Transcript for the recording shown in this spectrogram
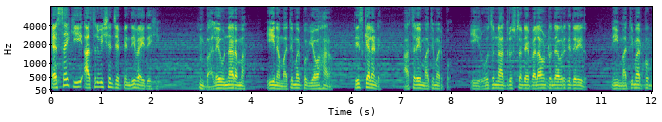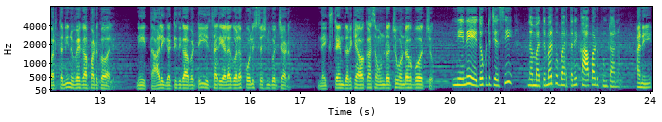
ఎస్ఐకి అసలు విషయం చెప్పింది వైదేహి. భలే ఉన్నారమ్మా. ఈయన మతిమరుపు వ్యవహారం. తీసుకెళ్ళండి. అసలే మతిమరుపు. ఈ రోజున్న అదృష్టం రేపు ఎలా ఉంటుందో ఎవరికి తెలియదు. నీ మతిమరుపు భర్తని నువ్వే కాపాడుకోవాలి. నీ తాళి గట్టిది కాబట్టి ఈసారి ఎలాగోలా పోలీస్ స్టేషన్కి వచ్చాడు. నెక్స్ట్ టైం దొరికే అవకాశం ఉండొచ్చు ఉండకపోవచ్చు. నేనే ఏదో ఒకటి చేసి నా మతిమరుపు భర్తని కాపాడుకుంటాను. అని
